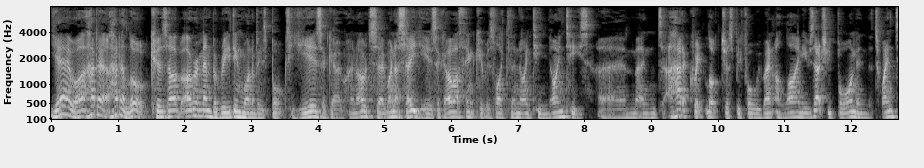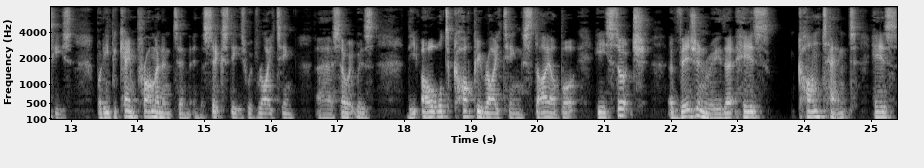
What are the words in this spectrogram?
Yeah, well, I had a had a look because I, I, remember reading one of his books years ago, and I would say when I say years ago, I think it was like the 1990s. Um, and I had a quick look just before we went online. He was actually born in the 20s, but he became prominent in, in the 60s with writing. Uh, so it was the old copywriting style, but he's such a visionary that his content, his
